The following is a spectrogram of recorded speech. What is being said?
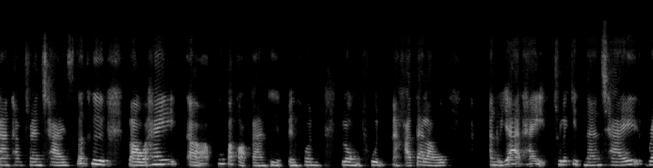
การทำแฟรนไชส์ก็คือเราให้ผู้ประกอบการอื่นเป็นคนลงทุนนะคะ แต่เราอนุญาตให้ธุรกิจนั้นใช้แบร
